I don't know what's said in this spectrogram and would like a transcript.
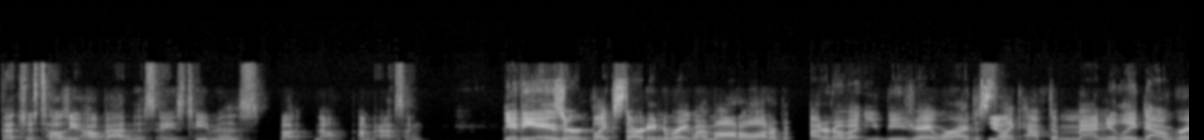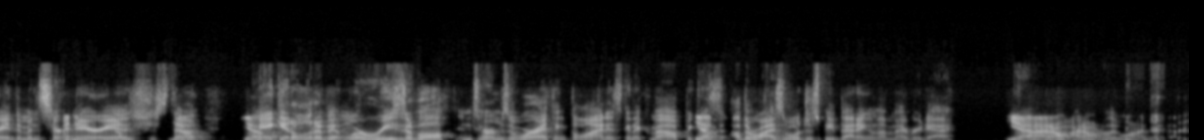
that just tells you how bad this A's team is. But no, I'm passing. Yeah, the A's are like starting to break my model. I don't, I don't know about you, BJ, where I just yep. like have to manually downgrade them in certain areas yep. just to yep make it a little bit more reasonable in terms of where I think the line is going to come out because otherwise we'll just be betting on them every day. Yeah, and I don't I don't really want to do that.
